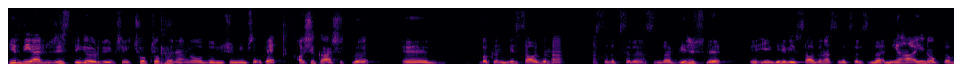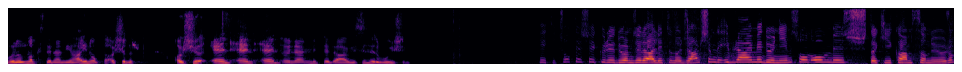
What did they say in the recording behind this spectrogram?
Bir diğer riskli gördüğüm şey çok çok önemli olduğunu düşündüğüm şey de aşı karşıtlığı. Ee, bakın bir salgın hastalık sırasında virüsle e, ilgili bir salgın hastalık sırasında nihai nokta varılmak istenen nihai nokta aşıdır. Aşı en en en önemli tedavisidir bu işin. Peki çok teşekkür ediyorum Celalettin Hocam. Şimdi İbrahim'e döneyim. Son 15 dakikam sanıyorum.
